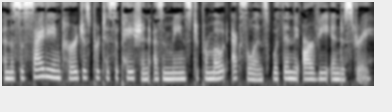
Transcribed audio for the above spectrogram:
and the Society encourages participation as a means to promote excellence within the RV industry.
